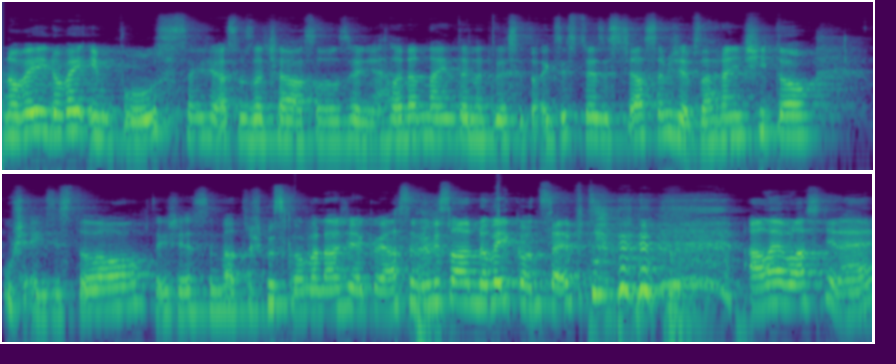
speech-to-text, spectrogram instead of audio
nový nový impuls, takže já jsem začala samozřejmě hledat na internetu, jestli to existuje. Zjistila jsem, že v zahraničí to už existovalo, takže jsem byla trošku zklamaná, že jako já jsem vymyslela nový koncept, ale vlastně ne.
